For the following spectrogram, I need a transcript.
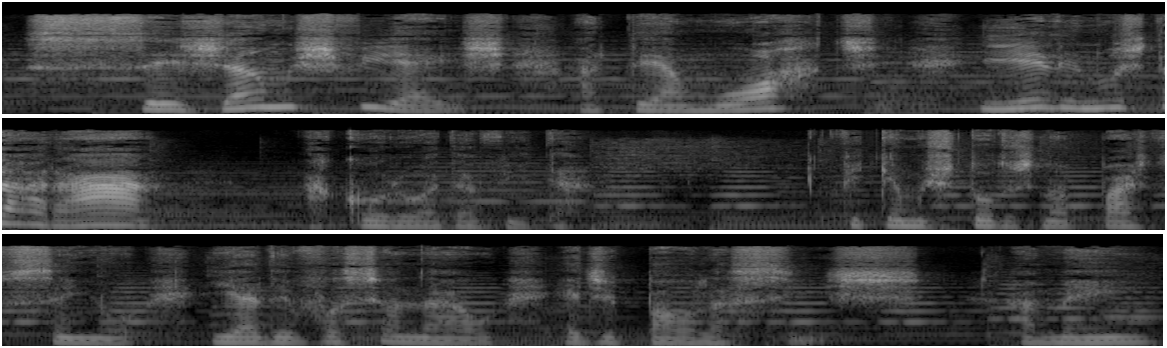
sejamos fiéis até a morte e ele nos dará a coroa da vida. Fiquemos todos na paz do Senhor e a devocional é de Paula Assis. Amém.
